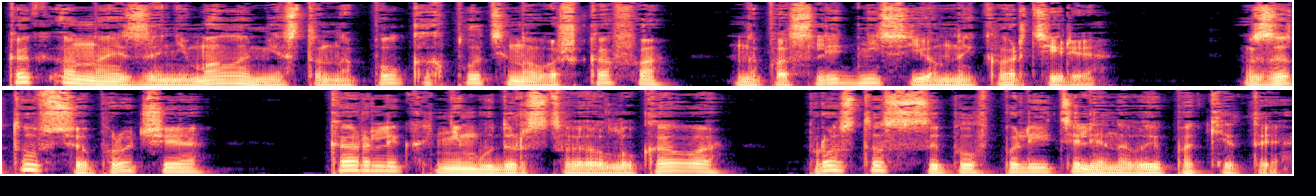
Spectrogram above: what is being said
как она и занимала место на полках платяного шкафа на последней съемной квартире. Зато все прочее карлик, не мудрствуя лукаво, просто ссыпал в полиэтиленовые пакеты.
